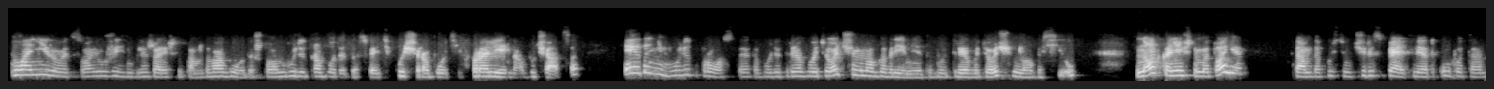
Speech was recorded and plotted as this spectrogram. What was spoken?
планировать свою жизнь в ближайшие там, два года, что он будет работать на своей текущей работе и параллельно обучаться. И это не будет просто, это будет требовать очень много времени, это будет требовать очень много сил. Но в конечном итоге, там, допустим, через пять лет опыта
